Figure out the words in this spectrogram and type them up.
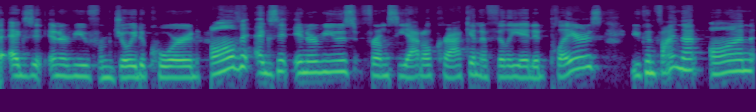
the exit interview from Joey Daccord, all the exit interviews from Seattle Kraken affiliated players. You can find that on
